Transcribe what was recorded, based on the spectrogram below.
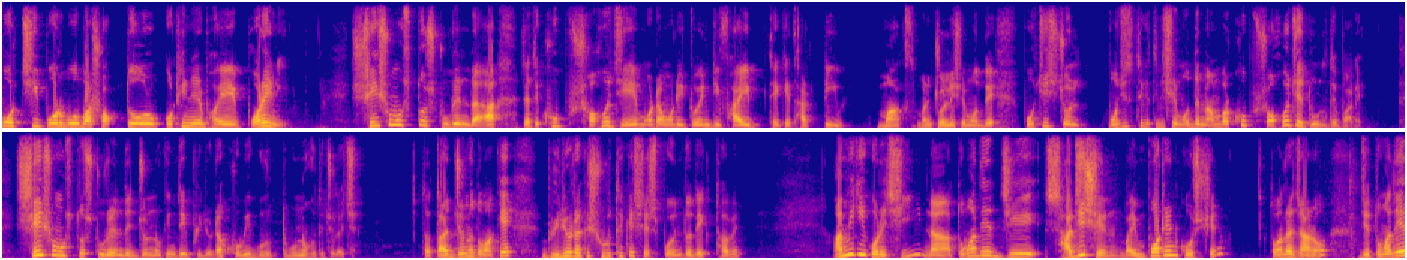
পড়ছি, পড়ব বা শক্ত, কঠিনের ভয়ে পড়েনি, সেই সমস্ত স্টুডেন্টরা যাতে খুব সহজে মোটামুটি টোয়েন্টি ফাইভ থেকে থার্টি মার্কস মানে চল্লিশের মধ্যে পঁচিশ চল, পঁচিশ থেকে তিরিশের মধ্যে নাম্বার খুব সহজে তুলতে পারে, সেই সমস্ত স্টুডেন্টদের জন্য কিন্তু এই ভিডিওটা খুবই গুরুত্বপূর্ণ হতে চলেছে। তো তার জন্য তোমাকে ভিডিওটাকে শুরু থেকে শেষ পর্যন্ত দেখতে হবে। আমি কি করেছি না, তোমাদের যে সাজেশন বা ইম্পর্টেন্ট কোশ্চেন তোমরা জানো যে তোমাদের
